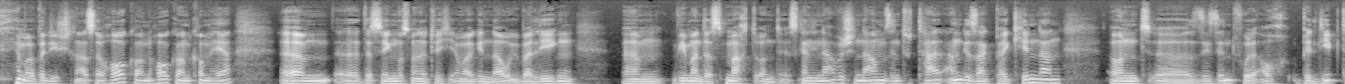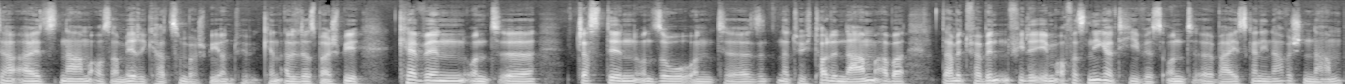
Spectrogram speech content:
immer über die Straße Håkon, Håkon, komm her. Ähm, äh, deswegen muss man natürlich immer genau überlegen, ähm, wie man das macht. Und skandinavische Namen sind total angesagt bei Kindern und äh, sie sind wohl auch beliebter als Namen aus Amerika zum Beispiel. Und wir kennen alle das Beispiel Kevin und äh, Justin und so und äh, sind natürlich tolle Namen, aber damit verbinden viele eben auch was Negatives. Und äh, bei skandinavischen Namen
